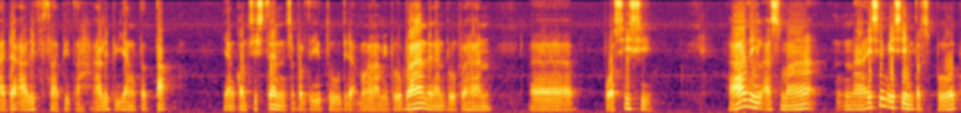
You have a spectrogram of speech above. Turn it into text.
ada alif thabitah alif yang tetap yang konsisten seperti itu tidak mengalami perubahan dengan perubahan eh, posisi. Hadhil asma nah isim-isim tersebut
